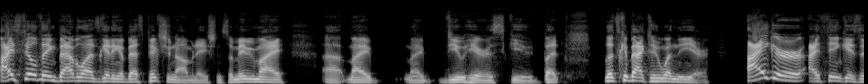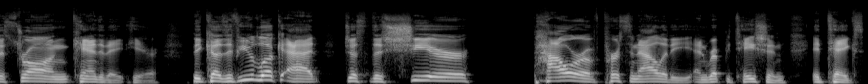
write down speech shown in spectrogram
I still think Babylon's getting a Best Picture nomination. So maybe my uh, my my view here is skewed. But let's get back to who won the year. Iger, I think, is a strong candidate here because if you look at just the sheer power of personality and reputation it takes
